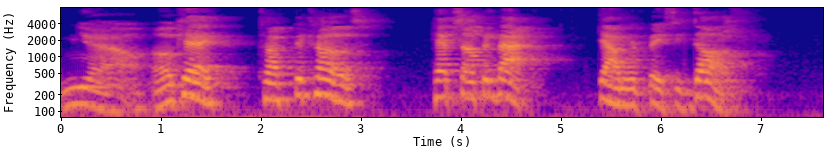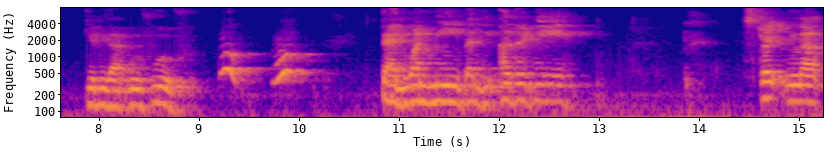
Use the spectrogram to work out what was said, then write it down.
Meow. Okay. Tuck the toes. Hips up and back. Downward facing dog. Give me that woof woof. Woo. Woo. Bend one knee, bend the other knee. Straighten up.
